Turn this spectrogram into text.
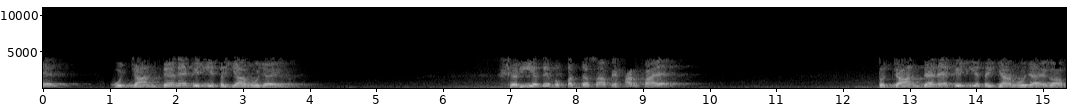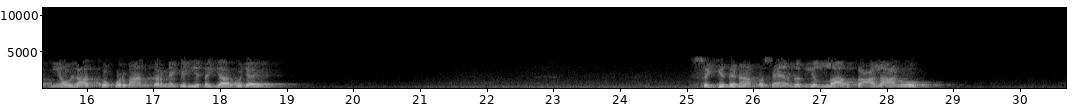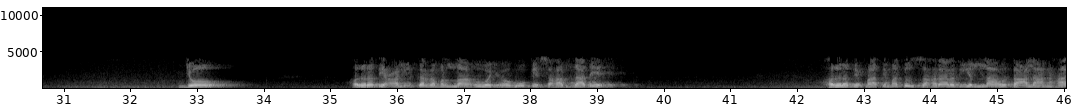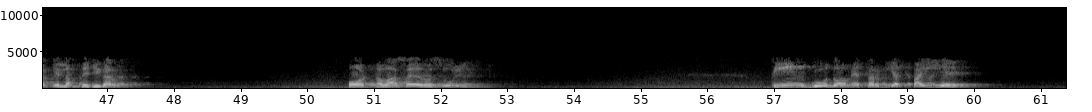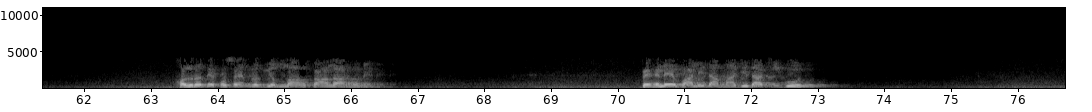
وہ جان دینے کے لیے تیار ہو جائے گا۔ شریعت مقدسہ پہ حرف آئے تو جان دینے کے لیے تیار ہو جائے گا، اپنی اولاد کو قربان کرنے کے لیے تیار ہو جائے گا۔ سیدنا حسین رضی اللہ تعالی عنہ، جو حضرت علی کرم اللہ وجہ کے صاحبزادے، حضرت فاطمت الزہرا رضی اللہ تعالی عنہ کے لخت جگر اور نواس رسول نے تین گودوں میں تربیت پائی ہے۔ حضرت حسین رضی اللہ تعالی عنہ نے۔ پہلے والدہ ماجدہ کی گود۔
